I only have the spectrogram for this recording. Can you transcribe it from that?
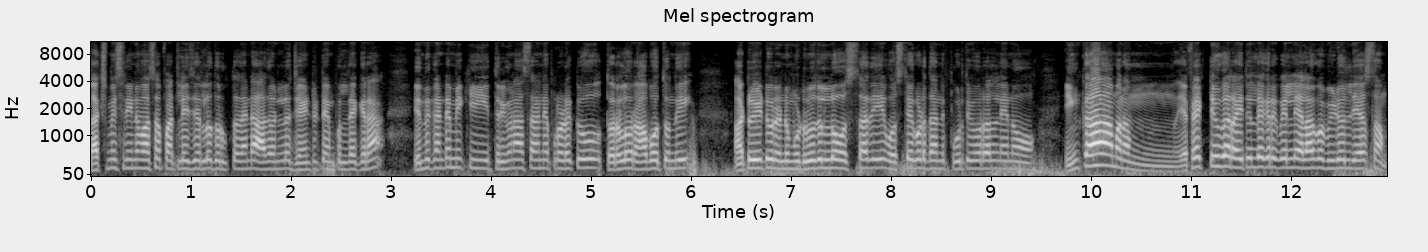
లక్ష్మీ శ్రీనివాస ఫర్టిలైజర్లో దొరుకుతుందండి ఆదోనిలో జైంట్ టెంపుల్ దగ్గర. ఎందుకంటే మీకు ఈ త్రిగుణాస్త్ర అనే ప్రోడక్ట్ త్వరలో రాబోతుంది. అటు ఇటు రెండు మూడు రోజుల్లో వస్తుంది. వస్తే కూడా దాని పూర్తి వివరాలు నేను ఇంకా మనం ఎఫెక్టివ్గా రైతుల దగ్గరికి వెళ్ళి ఎలాగో వీడియోలు చేస్తాం.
